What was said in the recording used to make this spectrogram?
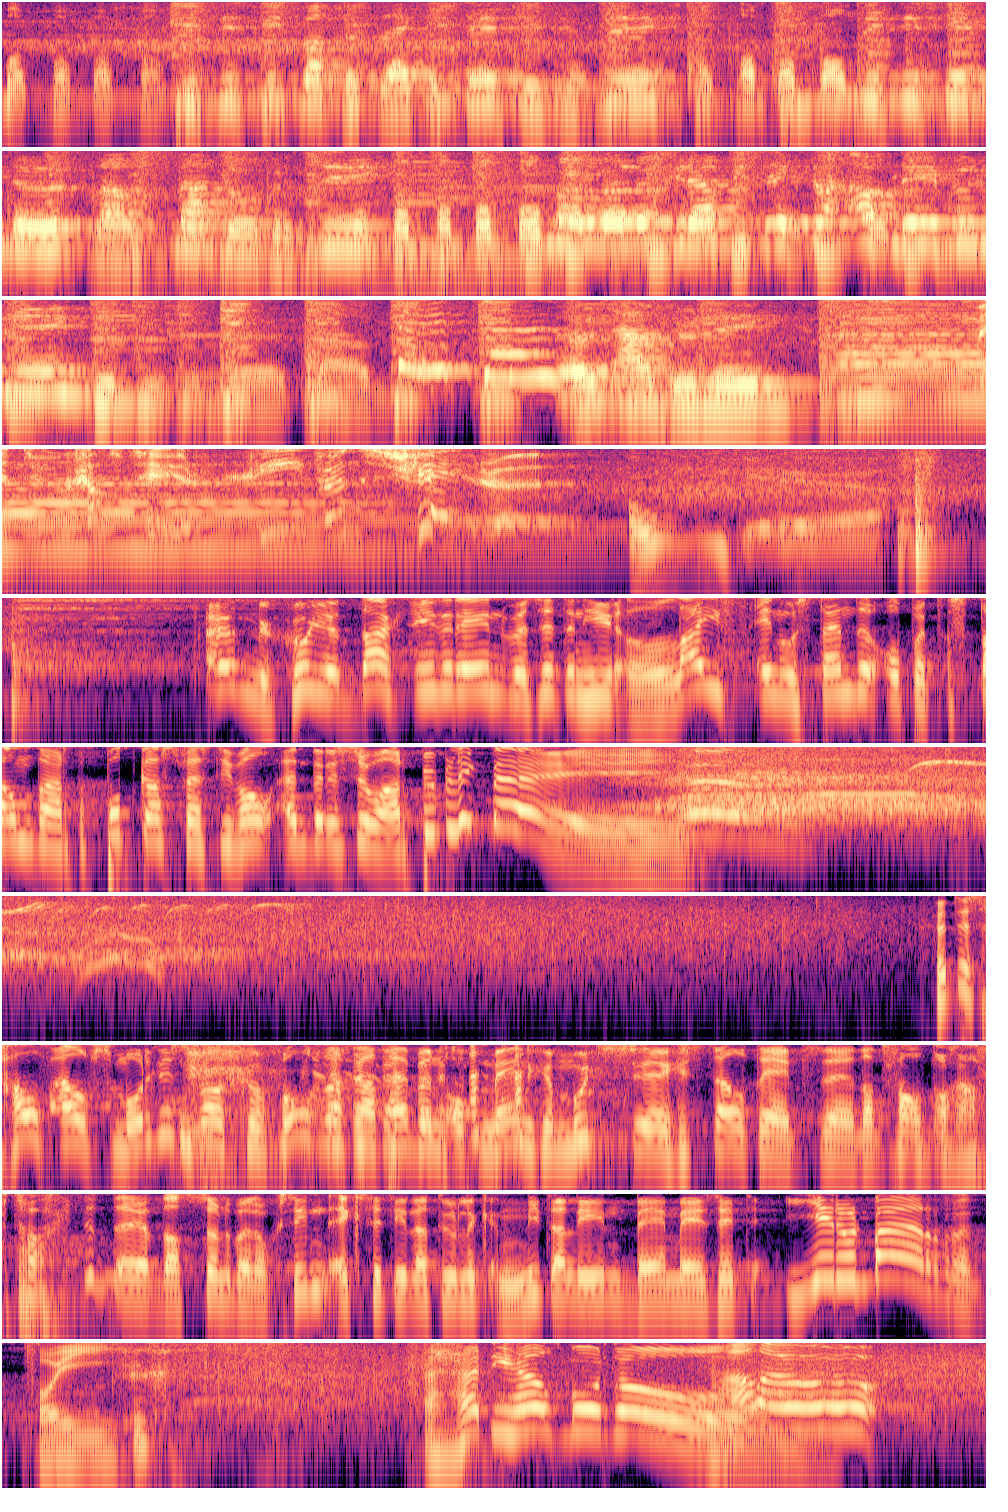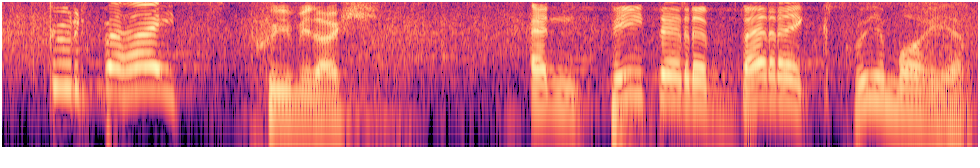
Bom, bom, bom, bom. Dit is niet wat het lijkt op het eerste gezicht. Bom, bom, bom, bom. Dit is geen nerdland overzicht. Bom, bom, bom, bom. Maar wel een gratis extra aflevering. Dit is een nerdland. Special. Een aanvulling. Met uw gastheer Lieven Scheire. Oh yeah. Een goede dag iedereen. We zitten hier live in Oostende op het Standaard Podcastfestival en er is zowaar publiek bij. Het is half elf 's morgens. Welk gevolg dat gaat hebben op mijn gemoedsgesteldheid, eh, dat valt nog af te wachten. Eh, Dat zullen we nog zien. Ik zit hier natuurlijk niet alleen. Bij mij zit Jeroen Baert. Hoi. Hetty Helsmoordel. Hallo. Kurt Beheid. Goedemiddag. En Peter Berks. Goedemorgen.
